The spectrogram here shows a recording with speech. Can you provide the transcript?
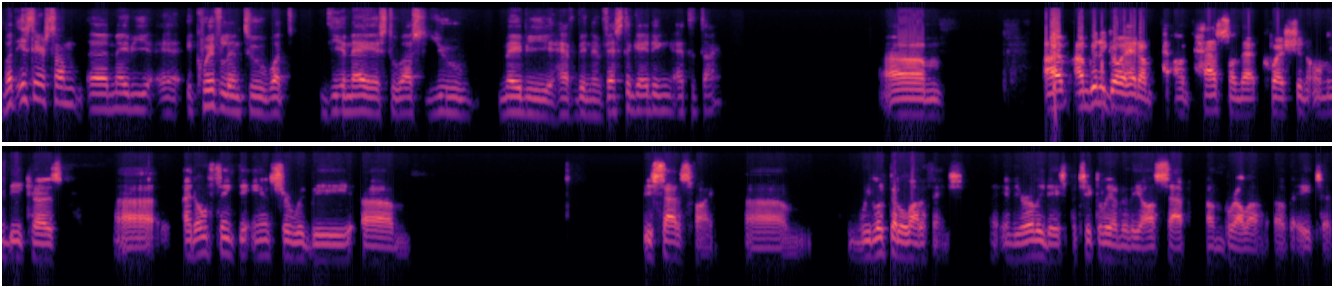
but is there some maybe equivalent to what DNA is to us? You maybe have been investigating at the time. Um, I'm, I'm going to go ahead and, and pass on that question only because uh, I don't think the answer would be um, be satisfying. Um, we looked at a lot of things in the early days, particularly under the AAWSAP umbrella of AATIP.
